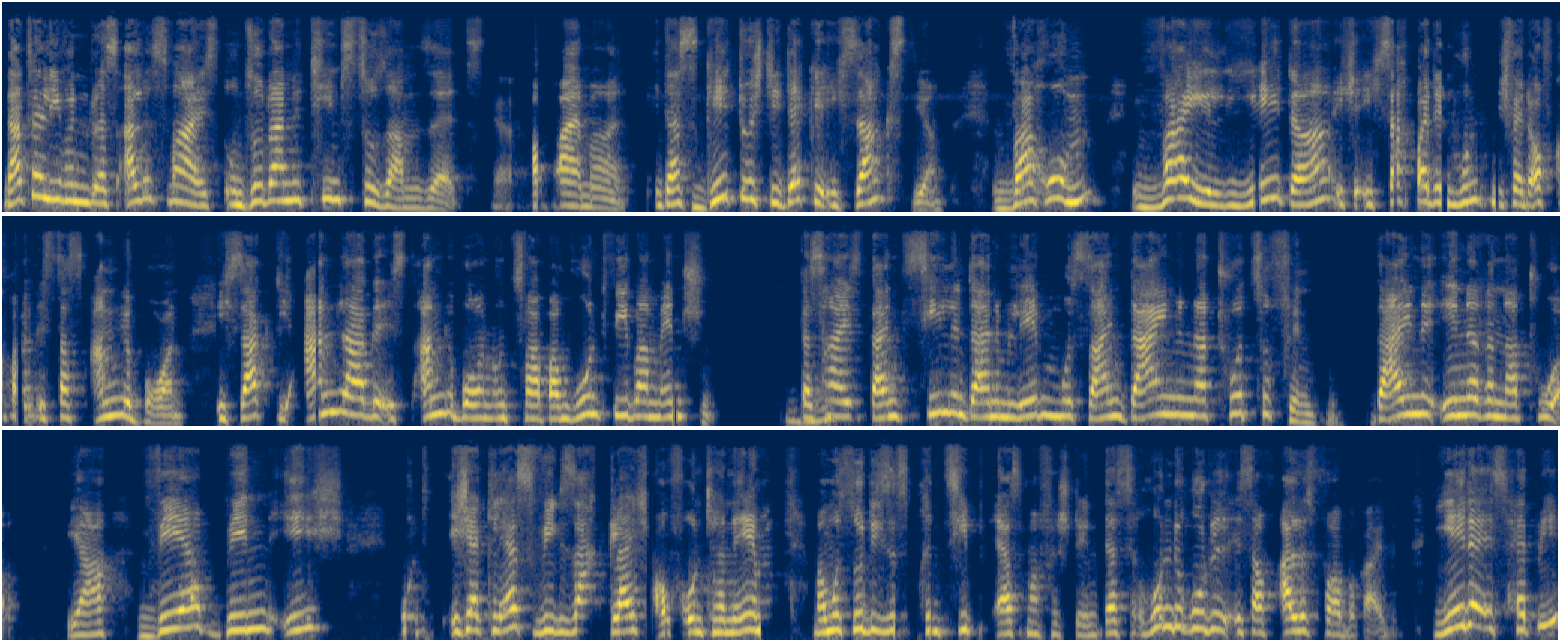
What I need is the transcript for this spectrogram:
Nathalie, wenn du das alles weißt und so deine Teams zusammensetzt, Ja. auf einmal, das geht durch die Decke, ich sag's dir. Warum? Weil jeder, ich, ich sag bei den Hunden, ich werde oft gefragt, ist das angeboren? Ich sag, die Anlage ist angeboren und zwar beim Hund wie beim Menschen. Das Mhm. heißt, dein Ziel in deinem Leben muss sein, deine Natur zu finden, deine innere Natur. Ja, wer bin ich? Und ich erkläre es, wie gesagt, gleich auf Unternehmen. Man muss so dieses Prinzip erstmal verstehen. Das Hunderudel ist auf alles vorbereitet. Jeder ist happy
